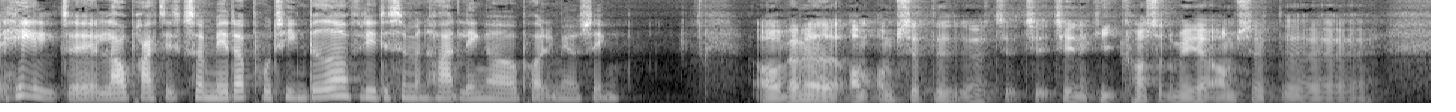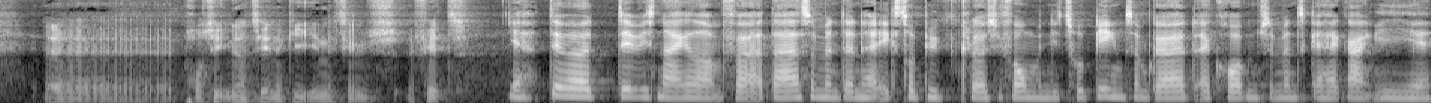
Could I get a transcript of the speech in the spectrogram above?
helt øh, lavpraktisk, så mætter protein bedre, fordi det simpelthen har et længere ophold i mavesækken. Og hvad med at om, omsætte det øh, til, til, til energi? Koster det mere at omsætte øh, øh, proteiner til energi end eksempelvis fedt? Ja, det var det, vi snakkede om før. Der er simpelthen den her ekstra byggeklods i form af nitrogen, som gør, at kroppen simpelthen skal have gang i, øh,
